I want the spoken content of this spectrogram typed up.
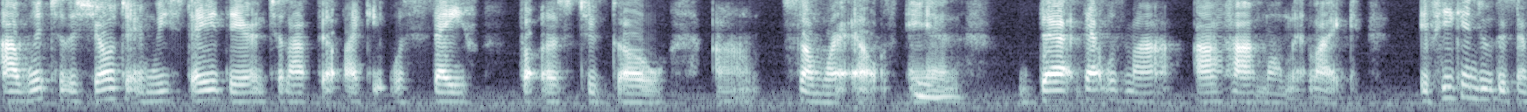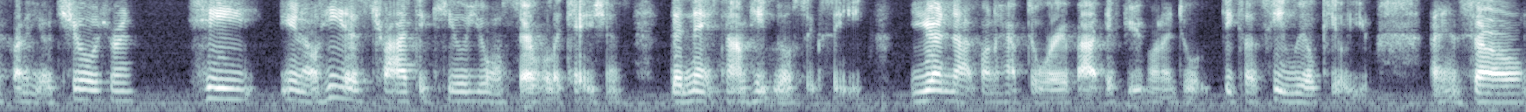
I went to the shelter and we stayed there until I felt like it was safe for us to go um, somewhere else. And yeah. That that was my aha moment. Like, if he can do this in front of your children, he you know he has tried to kill you on several occasions. The next time he will succeed. You're not going to have to worry about if you're going to do it because he will kill you. And so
